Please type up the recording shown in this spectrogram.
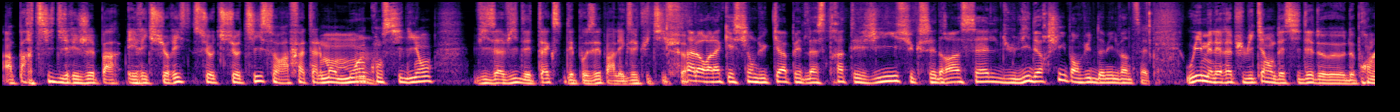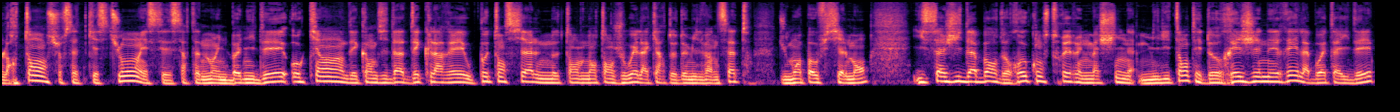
Un parti dirigé par Éric Ciotti sera fatalement moins hmm. conciliant vis-à-vis des textes déposés par l'exécutif. Alors à la question du cap et de la stratégie succédera celle du leadership en vue de 2027. Oui, mais les Républicains ont décidé de, de prendre leur temps sur cette question et c'est certainement une bonne idée. Aucun des candidats déclarés ou potentiels n'entend jouer la carte de 2027, du moins pas officiellement. Il s'agit d'abord de reconstruire une machine militante et de régénérer la boîte à idées,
